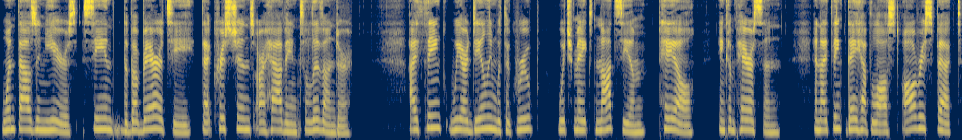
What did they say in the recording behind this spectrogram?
1,000 years seeing the barbarity that Christians are having to live under. I think we are dealing with a group which makes Nazism pale in comparison, and I think they have lost all respect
